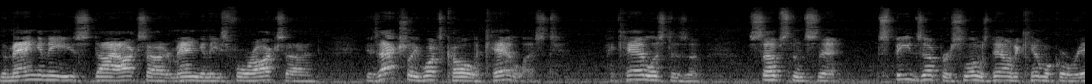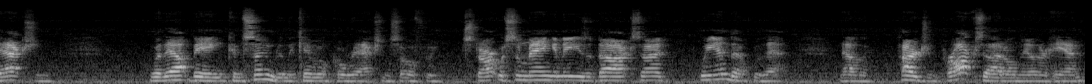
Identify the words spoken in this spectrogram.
The manganese dioxide or manganese 4 oxide is actually what's called a catalyst. A catalyst is a substance that speeds up or slows down a chemical reaction without being consumed in the chemical reaction. So if we start with some manganese dioxide, we end up with that. Now the hydrogen peroxide, on the other hand,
